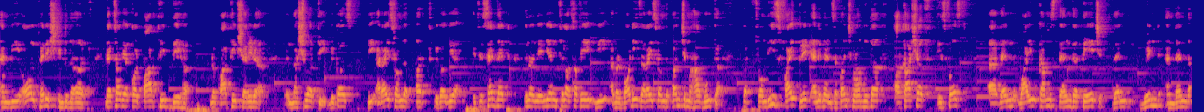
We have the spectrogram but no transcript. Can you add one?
and we all perish into the earth. That's why we are called Parthiv Deha, you know, Parthiv Sharira, Nashwarti, because we arise from the earth. Because we are, it is said that you know in Indian philosophy, we our bodies arise from the Panch Mahabhuta. But from these five great elements, the Panch Mahabhuta Akasha is first, uh, then Vayu comes, then the Tej, then wind, and then the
